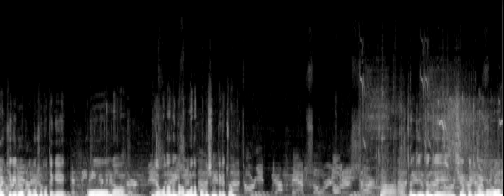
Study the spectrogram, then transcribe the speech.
발키리를 뽑으셔도 되겠고 뭐 이제 원하는 거 아무거나 뽑으시면 되겠죠. 자 전진 전진 시간 끌지 말고.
